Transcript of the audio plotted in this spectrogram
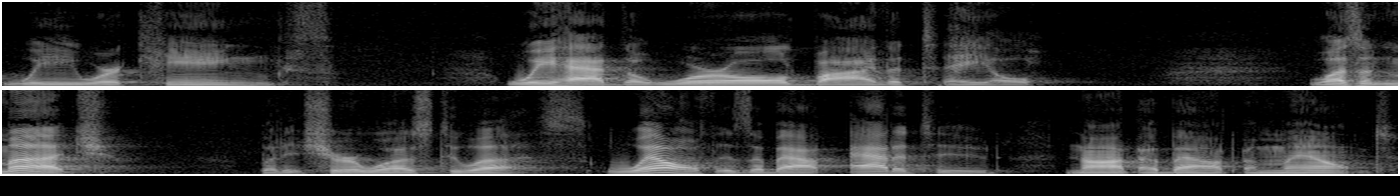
we were kings. We had the world by the tail. Wasn't much, but it sure was to us. Wealth is about attitude, not about amount.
